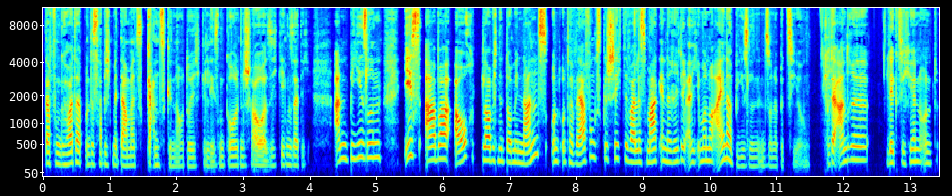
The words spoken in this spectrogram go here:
davon gehört habe und das habe ich mir damals ganz genau durchgelesen. Golden Shower, sich gegenseitig anbieseln, ist aber auch, glaube ich, eine Dominanz- und Unterwerfungsgeschichte, weil es mag in der Regel eigentlich immer nur einer bieseln in so einer Beziehung. Und der andere legt sich hin und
